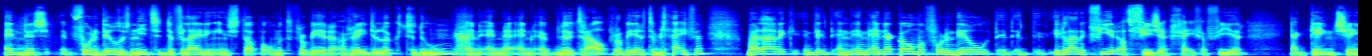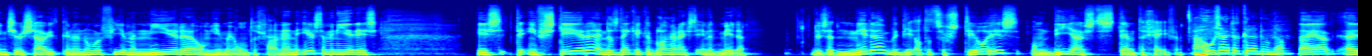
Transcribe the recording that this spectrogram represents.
En dus voor een deel dus niet de verleiding instappen om het te proberen redelijk te doen. En, en, en eh, neutraal proberen te blijven. Maar laat ik, en, en, en daar komen voor een deel, laat ik vier adviezen geven. Vier ja, game changers zou je het kunnen noemen. Vier manieren om hiermee om te gaan. En de eerste manier is, is te investeren. En dat is denk ik het belangrijkste in het midden. Dus het midden, die altijd zo stil is, om die juist stem te geven. Maar hoe zou je dat kunnen doen dan? Nou ja, eh,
